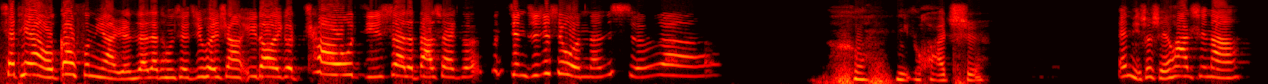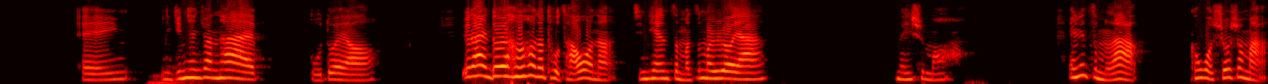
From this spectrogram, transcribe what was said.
夏天啊，我告诉你啊，人家在同学聚会上遇到一个超级帅的大帅哥，那简直就是我男神啊！呵，你个花痴！哎，你说谁花痴呢？哎。你今天状态不对哦，原来你都会狠狠的吐槽我呢。今天怎么这么热呀？没什么。哎，你怎么啦？跟我说说嘛，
